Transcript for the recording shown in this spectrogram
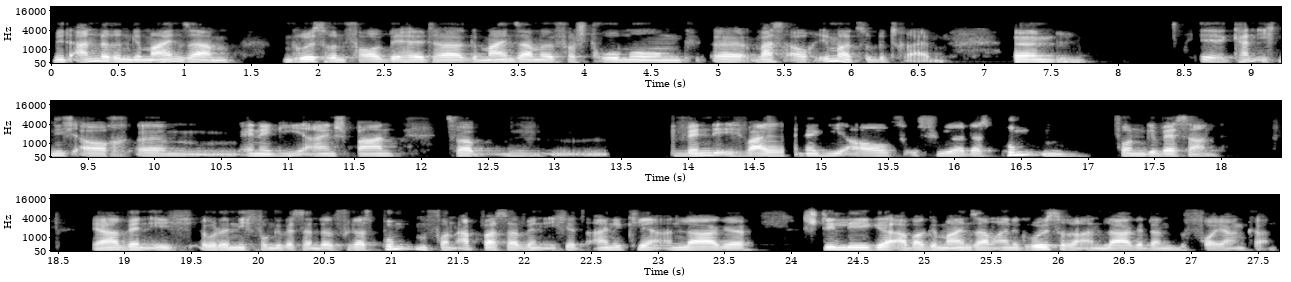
mit anderen gemeinsam einen größeren Faulbehälter, gemeinsame Verstromung, äh, was auch immer zu betreiben? Ähm, mhm äh, kann ich nicht auch ähm, Energie einsparen? Zwar wende ich weiter Energie auf für das Pumpen von Gewässern. Ja, wenn ich, oder nicht von Gewässern, für das Pumpen von Abwasser, wenn ich jetzt eine Kläranlage stilllege, aber gemeinsam eine größere Anlage dann befeuern kann.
